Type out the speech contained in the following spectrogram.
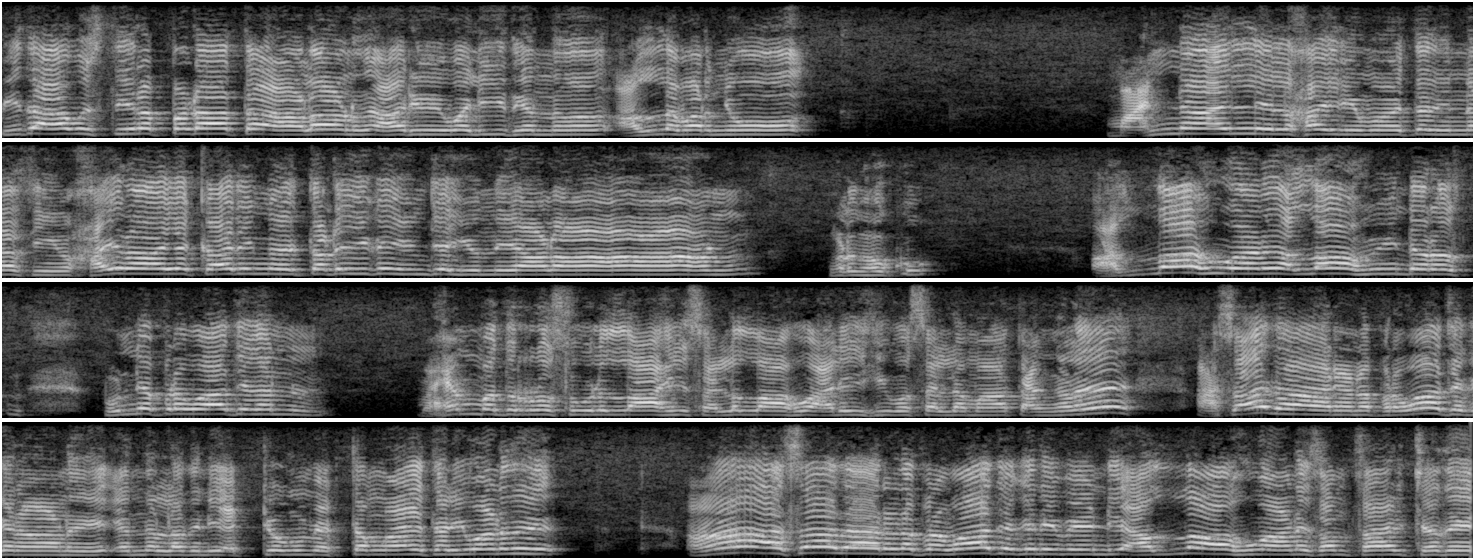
പിതാവ് സ്ഥിരപ്പെടാത്ത ആളാണ് ആര്? വലീദ് എന്ന് അല്ല പറഞ്ഞു. ഹൈറായ കാര്യങ്ങൾ തടയുകയും ചെയ്യുന്നയാളാണ്. നിങ്ങൾ നോക്കൂ. അള്ളാഹുവാണ് അള്ളാഹുവിന്റെ പുണ്യപ്രവാചകൻ മുഹമ്മദ് റസൂലുല്ലാഹി സല്ലാഹു അലൈഹി വസല്ലമ തങ്ങൾ അസാധാരണ പ്രവാചകനാണ് എന്നുള്ളതിന് ഏറ്റവും വ്യക്തമായ തെളിവാണിത്. ആ അസാധാരണ പ്രവാചകന് വേണ്ടി അള്ളാഹു ആണ് സംസാരിച്ചത്.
